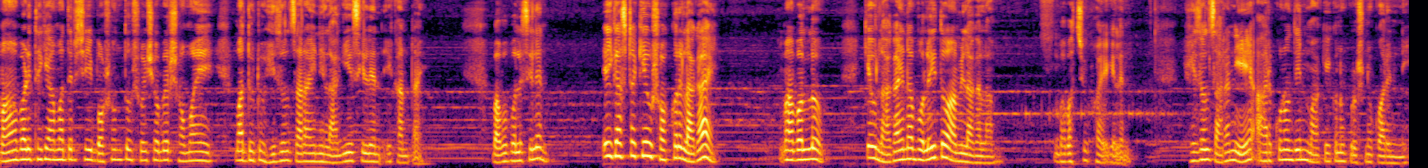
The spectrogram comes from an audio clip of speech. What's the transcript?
মামা বাড়ি থেকে আমাদের সেই বসন্ত শৈশবের সময়ে মা দুটো হিজল চারা এনে লাগিয়েছিলেন এখানটায়। বাবা বলেছিলেন, এই গাছটা কেউ শখ করে লাগায়? মা বলল, কেউ লাগায় না বলেই তো আমি লাগালাম। বাবা চুপ হয়ে গেলেন। হিজল চারা নিয়ে আর কোনো দিন মাকে কোনো প্রশ্ন করেননি।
